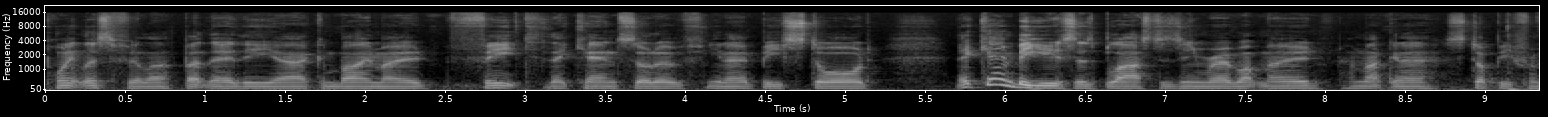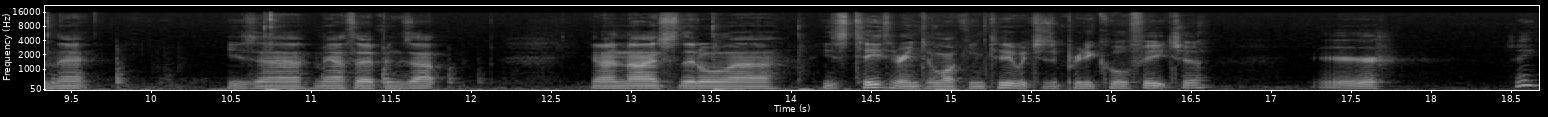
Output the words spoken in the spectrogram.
Pointless filler, but they're the uh, combined mode feet. They can sort of you know be stored It can be used as blasters in robot mode. I'm not going to stop you from that. His uh, mouth opens up. Got a nice little... Uh, his teeth are interlocking too, which is a pretty cool feature. See?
